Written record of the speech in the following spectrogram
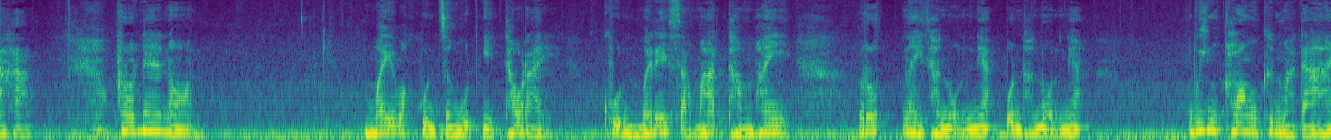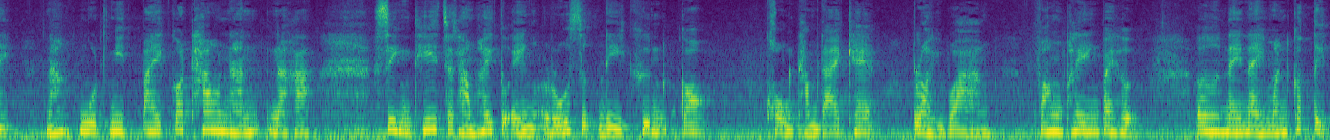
นะคะ เพราะแน่นอน ไม่ว่าคุณจะหงุดหงิดเท่าไหร่ คุณไม่ได้สามารถทำให้รถในถนนเนี่ยบนถนนเนี่ยวิ่งคล่องขึ้นมาได้นะหงุดหงิดไปก็เท่านั้นนะคะ สิ่งที่จะทำให้ตัวเองรู้สึกดีขึ้นก็คงทำได้แค่ปล่อยวาง ฟังเพลงไปเถอะเออไหนๆมันก็ติด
